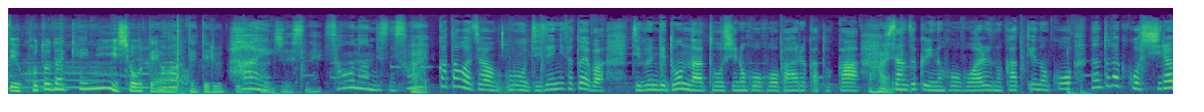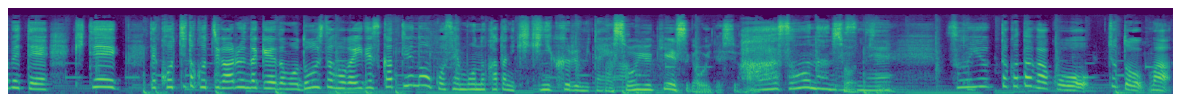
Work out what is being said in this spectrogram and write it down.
ていうことだけに焦点を当ててるっていう感じですね。そうなんですね。そういう方はじゃあもう事前に例えば自分でどんな投資の方法があるかとか、はい資産作りの方法あるのかっていうのをこうなんとなくこう調べてきてでこっちとこっちがあるんだけれどもどうした方がいいですかっていうのをこう専門の方に聞きに来るみたいな。まあ、そういうケースが多いですよね。ああそうなんですね。そういった方がこうちょっとまあ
